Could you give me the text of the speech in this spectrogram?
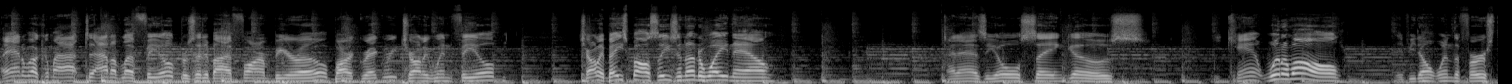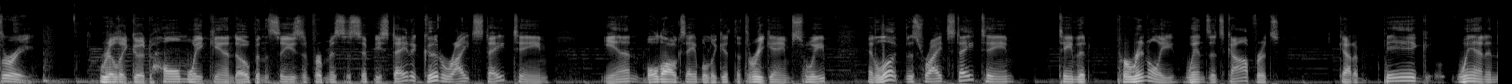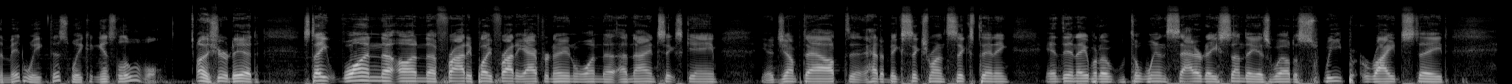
And welcome out to Out of Left Field, presented by Farm Bureau. Bart Gregory, Charlie Winfield. Charlie, baseball season underway now. And as the old saying goes, you can't win them all if you don't win the first three. Really good home weekend to open the season for Mississippi State. A good Wright State team in. Bulldogs able to get the three game sweep. And look, this Wright State team, team that perennially wins its conference, got a big win in the midweek this week against Louisville. Oh, sure did. State won uh, on uh, Friday, play Friday afternoon, won a 9 6 game. You know, jumped out, uh, had a big six run sixth inning, and then able to, to win Saturday, Sunday as well to sweep Wright State.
